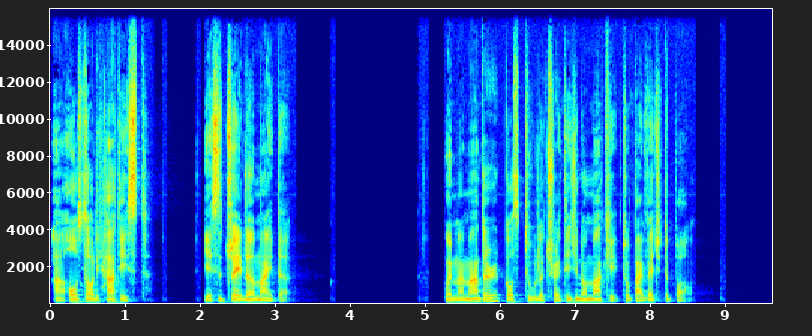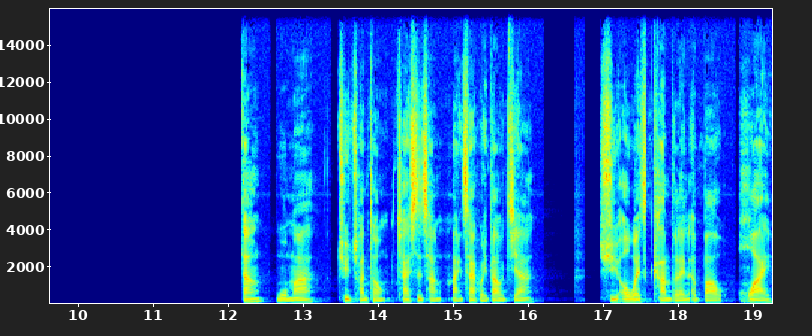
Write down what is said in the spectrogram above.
are also the hottest 也是最热卖的。When my mother goes to the traditional market to buy vegetable，当我妈去传统菜市场买菜回到家，she always complain about why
